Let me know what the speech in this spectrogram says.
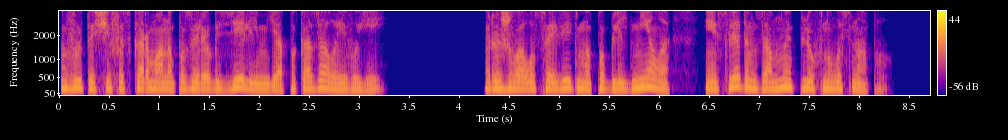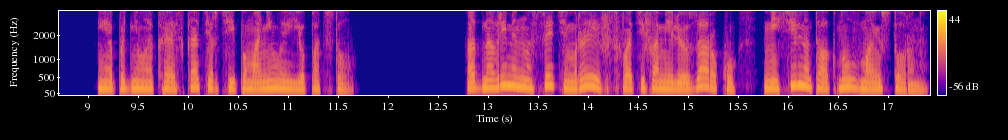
Вытащив из кармана пузырек с зельем, я показала его ей. Рыжеволосая ведьма побледнела и следом за мной плюхнулась на пол. Я подняла край скатерти и поманила ее под стол. Одновременно с этим Рейв, схватив Амелию за руку, не сильно толкнул в мою сторону.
